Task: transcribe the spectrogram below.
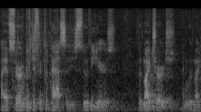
I have served in different capacities through the years with my church and with my church.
